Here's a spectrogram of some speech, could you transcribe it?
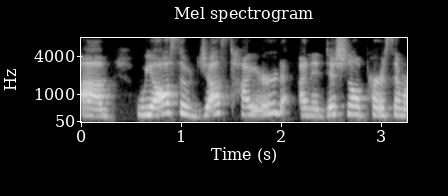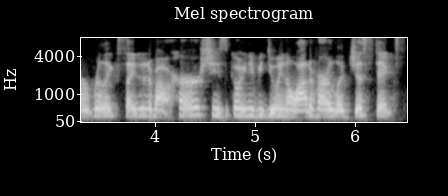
Um, we also just hired an additional person. We're really excited about her. She's going to be doing a lot of our logistics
